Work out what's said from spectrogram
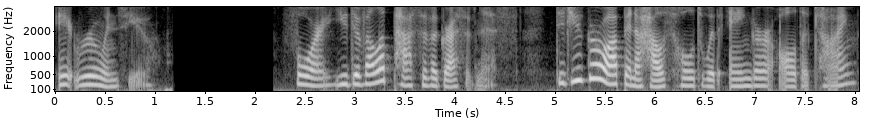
it ruins you. 4. You develop passive aggressiveness. Did you grow up in a household with anger all the time?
